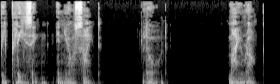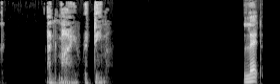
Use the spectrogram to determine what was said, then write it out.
be pleasing in your sight, Lord, my rock and my redeemer. Let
